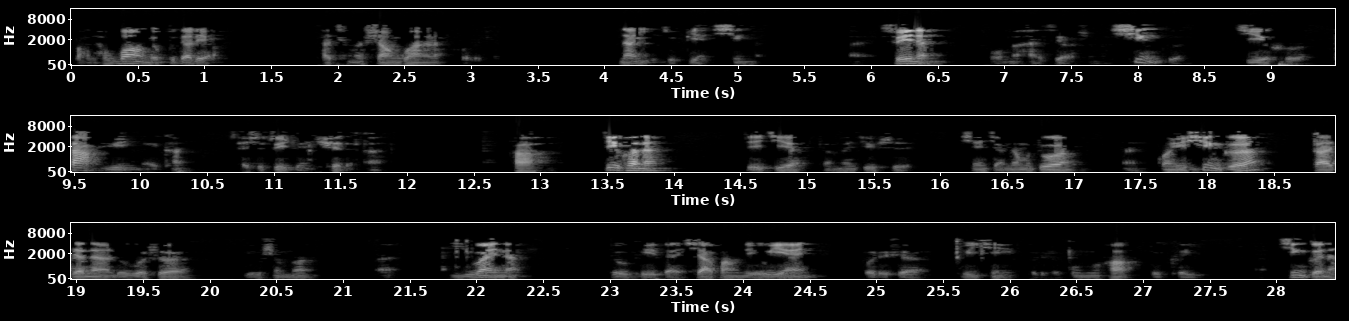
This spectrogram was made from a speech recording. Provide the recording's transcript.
把它旺的不得了。他成了伤官了，或者那也就变心了。所以呢，我们还是要什么性格结合大运来看，才是最准确的啊。好，这块呢，这一节咱们就是先讲那么多。嗯，关于性格，大家呢如果说有什么呃疑问呢，都可以在下方留言，或者是微信或者是公众号都可以。性格呢，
